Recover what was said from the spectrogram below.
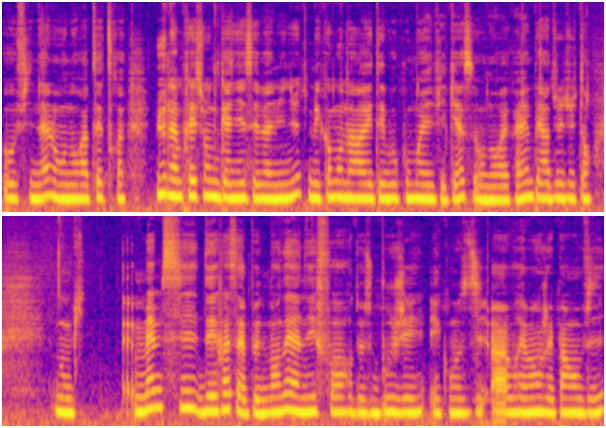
au final, on aura peut-être eu l'impression de gagner ces 20 minutes, mais comme on aura été beaucoup moins efficace, on aura quand même perdu du temps. Donc même si des fois ça peut demander un effort de se bouger et qu'on se dit ah vraiment j'ai pas envie,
